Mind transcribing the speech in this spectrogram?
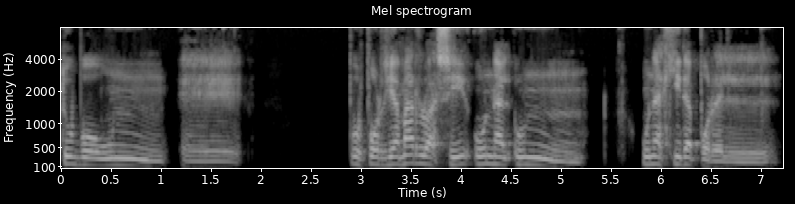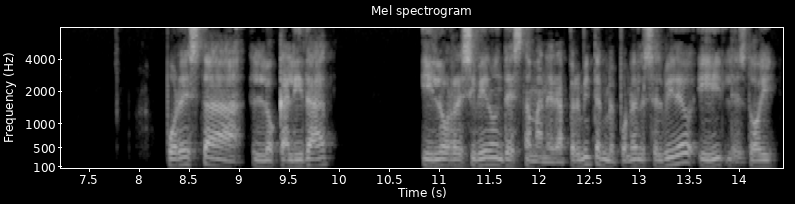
tuvo un, eh, por, llamarlo así, una, una gira por, el, por esta localidad y lo recibieron de esta manera. Permítanme ponerles el video y les doy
